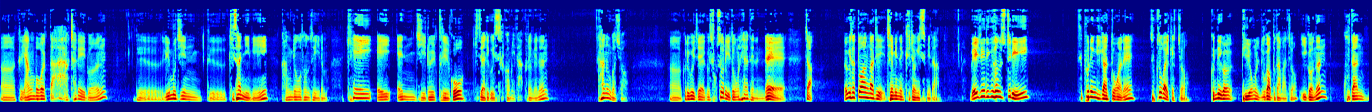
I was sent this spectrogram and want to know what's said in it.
어, 그 양복을 딱 차려입은 그 리무진 그 기사님이 강정호 선수의 이름 KANG를 들고 기다리고 있을 겁니다. 그러면은 타는 거죠. 어, 그리고 이제 그 숙소로 이동을 해야 되는데, 자, 여기서 또 한 가지 재밌는 규정이 있습니다. 메이저리그 선수들이 스프링 기간 동안에 숙소가 있겠죠. 근데 이걸 비용을 누가 부담하죠? 이거는 구단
